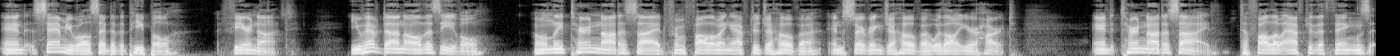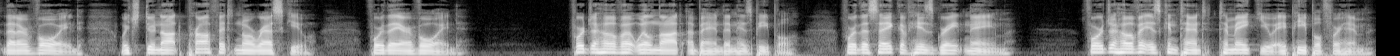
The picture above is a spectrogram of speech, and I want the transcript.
And Samuel said to the people, Fear not. You have done all this evil. Only turn not aside from following after Jehovah and serving Jehovah with all your heart. And turn not aside to follow after the things that are void, which do not profit nor rescue, for they are void. For Jehovah will not abandon his people, for the sake of his great name. For Jehovah is content to make you a people for him.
